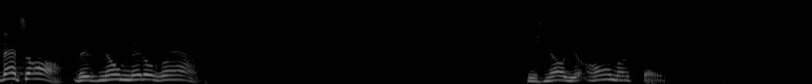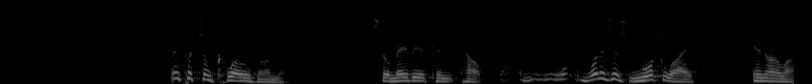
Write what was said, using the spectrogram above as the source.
That's all. There's no middle ground. There's no, you're almost saved. Let me put some clothes on this so maybe it can help. What does this look like in our life?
